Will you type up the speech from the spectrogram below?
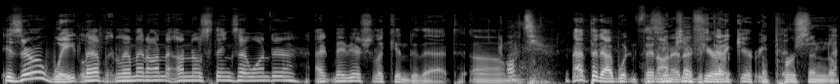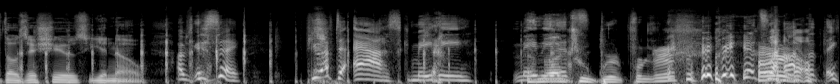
Is there a weight lev- limit on on those things? I wonder. I, maybe I should look into that. Um, Oh, not that I wouldn't fit I on think it. I'm if just you're kind a, of curious. a person of those issues, you know. I was going to say, if you have to ask, maybe. Maybe it's, big for this. maybe it's not the thing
